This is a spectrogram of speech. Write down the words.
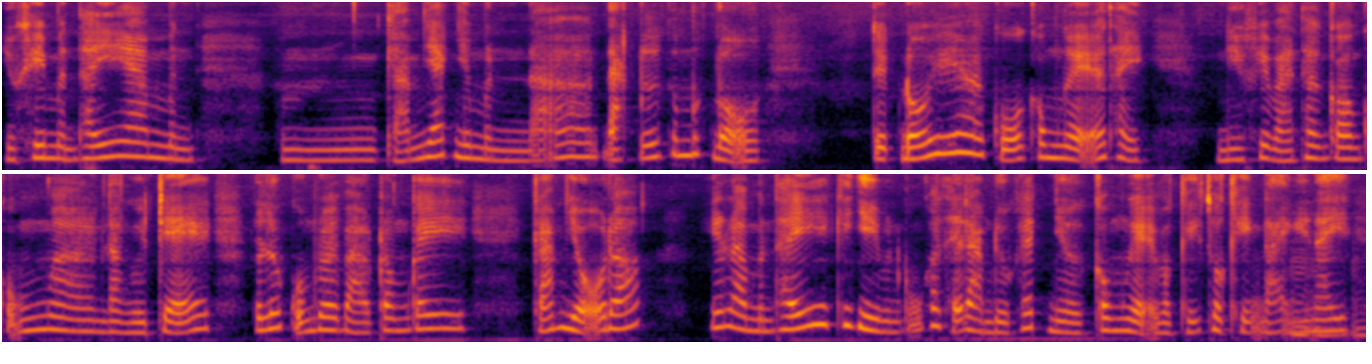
Nhiều khi mình thấy mình cảm giác như mình đã đạt đến cái mức độ tuyệt đối của công nghệ á thầy. Nhiều khi bản thân con cũng là người trẻ, đôi lúc cũng rơi vào trong cái cám dỗ đó. Nghĩa là mình thấy cái gì mình cũng có thể làm được hết nhờ công nghệ và kỹ thuật hiện đại ngày nay. Ừ, ừ.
